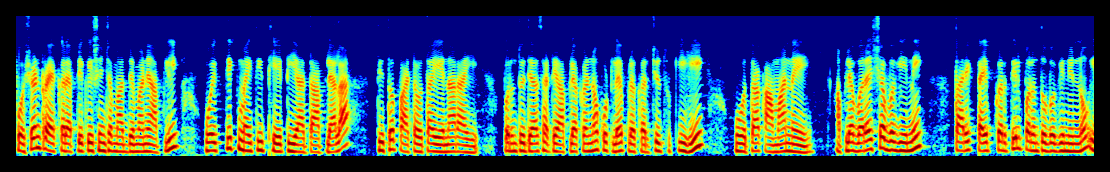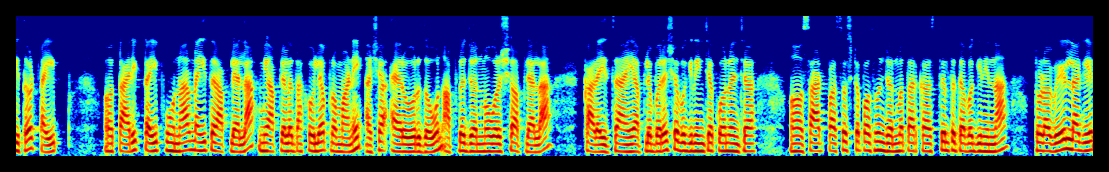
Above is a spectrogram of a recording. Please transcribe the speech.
पोषण ट्रॅकर ॲप्लिकेशनच्या माध्यमाने आपली वैयक्तिक माहिती थेट ही आता आपल्याला तिथं पाठवता येणार आहे. परंतु त्यासाठी आपल्याकडनं कुठल्याही प्रकारची चुकी ही होता कामा नये. आपल्या बऱ्याचशा भगिनी तारीख टाईप करतील परंतु भगिनींनो इथं टाईप तारीख टाईप होणार नाही तर आपल्याला मी आपल्याला दाखवल्याप्रमाणे अशा ॲरोवर जाऊन आपलं जन्मवर्ष आपल्याला काढायचं आहे. आपल्या बऱ्याचशा भगिनींच्या कोणाच्या साठ पासष्टपासून जन्मतारखा असतील तर त्या भगिनींना थोडा वेळ लागेल.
